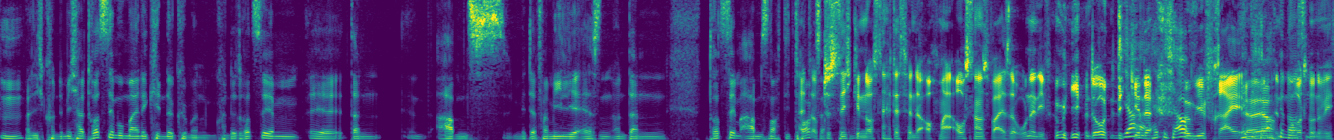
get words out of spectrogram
mhm. weil ich konnte mich halt trotzdem um meine Kinder kümmern, konnte trotzdem äh, dann abends mit der Familie essen und dann trotzdem abends noch die Talks. Als ob du es nicht genossen hättest, wenn du auch mal ausnahmsweise ohne die Familie und ohne die ja, Kinder hätte ich auch, irgendwie frei hätte ich auch genossen.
